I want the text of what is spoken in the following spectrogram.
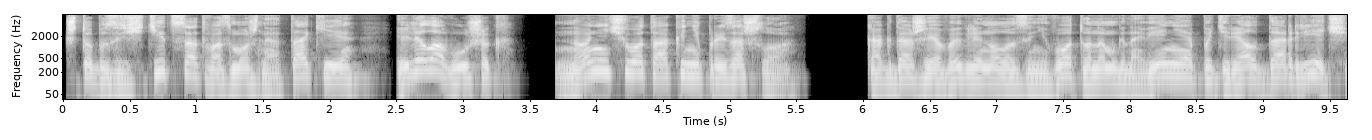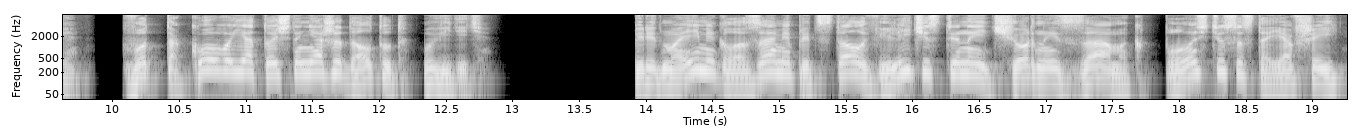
чтобы защититься от возможной атаки или ловушек, но ничего так и не произошло. Когда же я выглянул из-за него, то на мгновение потерял дар речи. Вот такого я точно не ожидал тут увидеть. Перед моими глазами предстал величественный черный замок, полностью состоявший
